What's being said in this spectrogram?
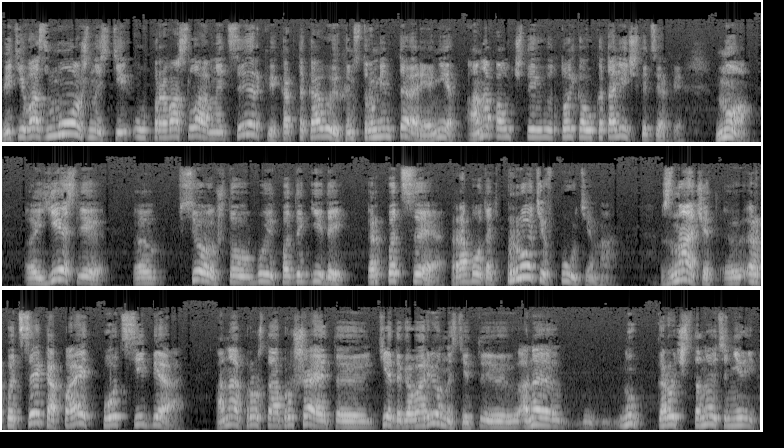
ведь и возможностей у православной церкви, как таковых, инструментария нет. Она получит его только у католической церкви. Но э, если э, все, что будет под эгидой РПЦ, работать против Путина, значит, э, РПЦ копает под себя она просто обрушает э, те договоренности, э, она, ну, короче, становится не,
